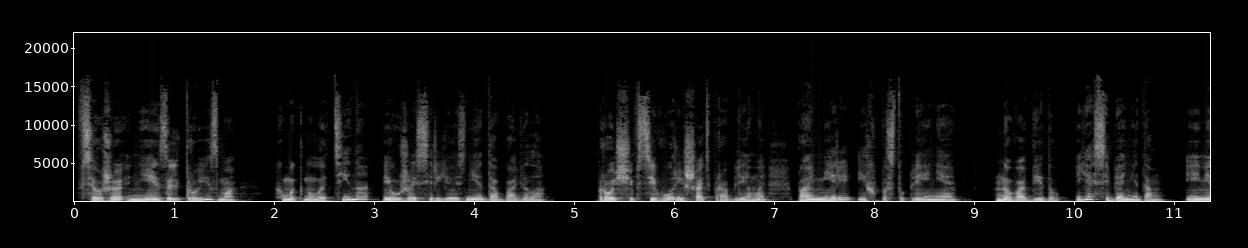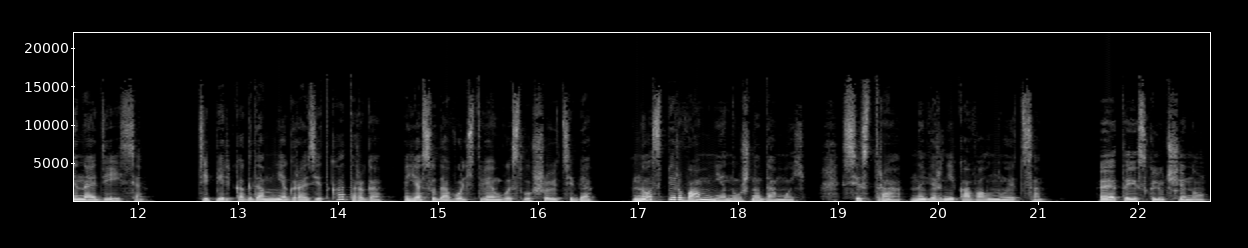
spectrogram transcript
все же не из альтруизма?» — хмыкнула Тина и уже серьезнее добавила. «Проще всего решать проблемы по мере их поступления. Но в обиду я себя не дам. И не надейся. Теперь, когда мне грозит каторга, я с удовольствием выслушаю тебя. Но сперва мне нужно домой. Сестра наверняка волнуется». «Это исключено»,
